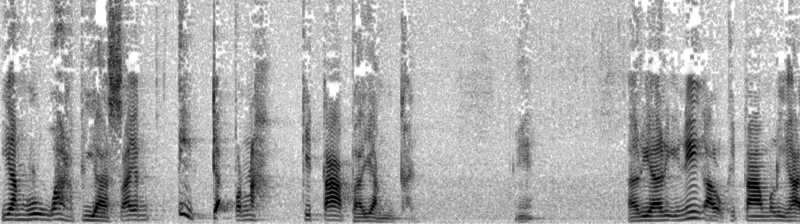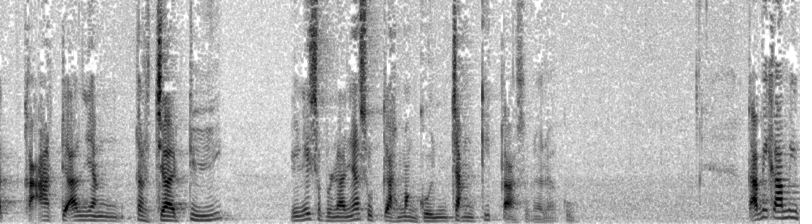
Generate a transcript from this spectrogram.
yang luar biasa yang tidak pernah kita bayangkan. Ya. Hari-hari ini kalau kita melihat keadaan yang terjadi, ini sebenarnya sudah menggoncang kita, saudaraku. Tapi kami,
